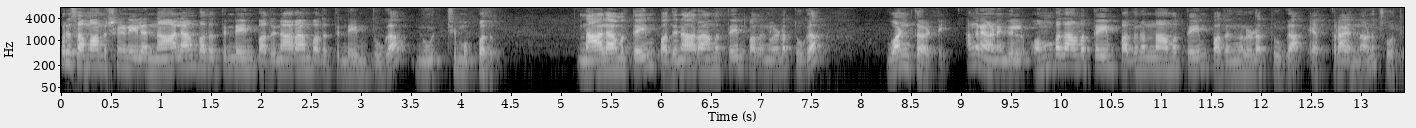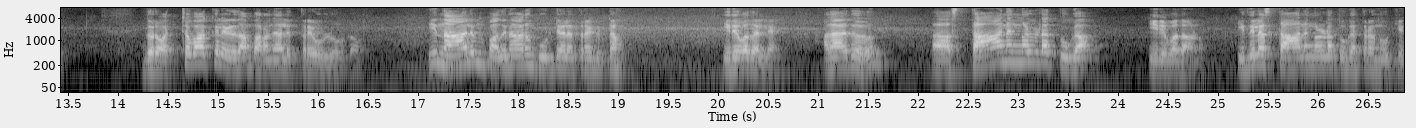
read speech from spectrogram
ഒരു സമാന ശ്രേണിയിലെ നാലാം പദത്തിന്റെയും പതിനാറാം പദത്തിന്റെയും തുക നൂറ്റി മുപ്പത് നാലാമത്തെയും പതിനാറാമത്തെയും പദങ്ങളുടെ തുക വൺ തേർട്ടി അങ്ങനെയാണെങ്കിൽ ഒമ്പതാമത്തെയും പതിനൊന്നാമത്തെയും പദങ്ങളുടെ തുക എത്ര എന്നാണ് ചോദ്യം. ഇതൊരു ഒറ്റവാക്കിൽ എഴുതാൻ പറഞ്ഞാൽ ഇത്രയേ ഉള്ളൂ കേട്ടോ. ഈ നാലും പതിനാറും കൂട്ടിയാൽ എത്ര കിട്ടാം? ഇരുപതല്ലേ? അതായത് സ്ഥാനങ്ങളുടെ തുക ഇരുപതാണ്. ഇതിലെ സ്ഥാനങ്ങളുടെ തുക എത്ര നോക്കി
